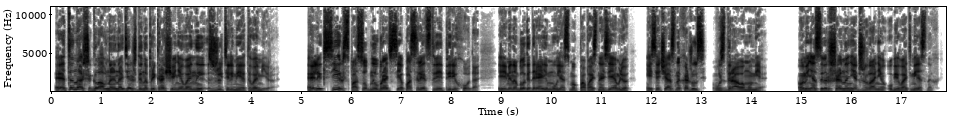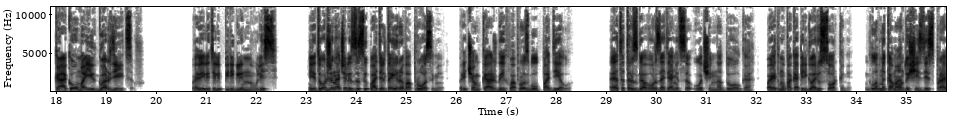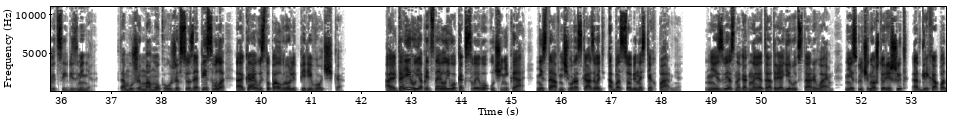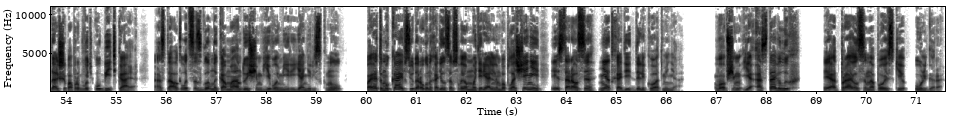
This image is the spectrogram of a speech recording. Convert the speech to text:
«Это наша главная надежда на прекращение войны с жителями этого мира. Эликсир, способный убрать все последствия перехода. Именно благодаря ему я смог попасть на Землю и сейчас нахожусь в здравом уме. У меня совершенно нет желания убивать местных, как и у моих гвардейцев. Повелители переглянулись и тут же начали засыпать Альтаира вопросами, причем каждый их вопрос был по делу. Этот разговор затянется очень надолго, поэтому пока переговорю с орками. Главнокомандующий здесь справится и без меня. К тому же Мамока уже все записывала, а Кай выступал в роли переводчика. Альтаиру я представил его как своего ученика, не став ничего рассказывать об особенностях парня. Неизвестно, как на это отреагирует старый Вайм. Не исключено, что решит от греха подальше попробовать убить Кая, а сталкиваться с главнокомандующим в его мире я не рискнул. Поэтому Кай всю дорогу находился в своем материальном воплощении и старался не отходить далеко от меня. В общем, я оставил их и отправился на поиски Ульгара.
